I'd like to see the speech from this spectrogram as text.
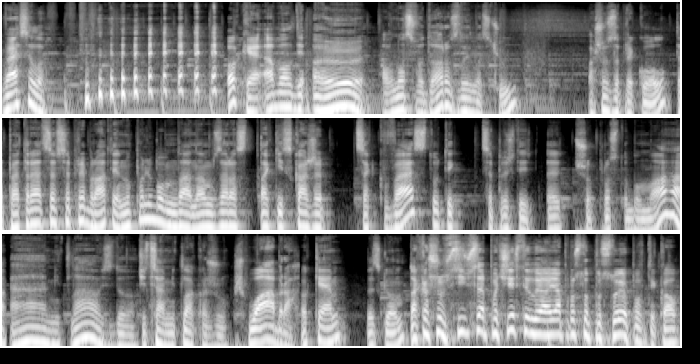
Весело. Окей, обалден. Е, А в нас вода розлилась, чув? А що за прикол? Тепер треба це все прибрати. Ну, по-любому, да, нам зараз так і скаже, це квест, тут і. Це подожди, це що, просто бумага? А, мітла ось до. Чи ця мітла кажу? Швабра. Окей, let's go. Так а що, всі все почистили, а я просто постояв, повтикав.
